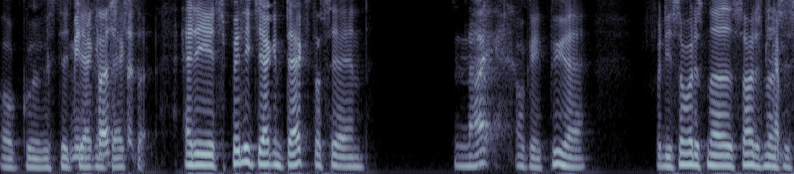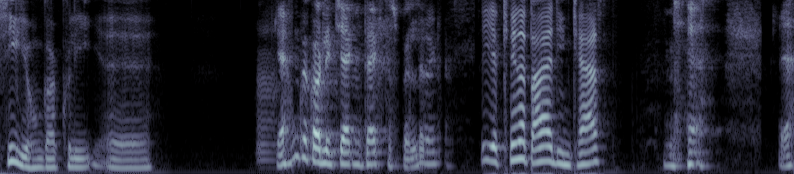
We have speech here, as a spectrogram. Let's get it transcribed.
Åh oh, gud, hvis det er Min Jack første- and Daxter. Er det et spil i Jack and Daxter-serien? Nej. Okay, byha. Fordi så var det sådan noget, så var det sådan noget Jamen. Cecilie, hun godt kunne lide. Øh, Ja, hun kan godt lide Jack and Daxter spil, det er rigtigt. jeg kender dig og din kæreste. Ja. Ja.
